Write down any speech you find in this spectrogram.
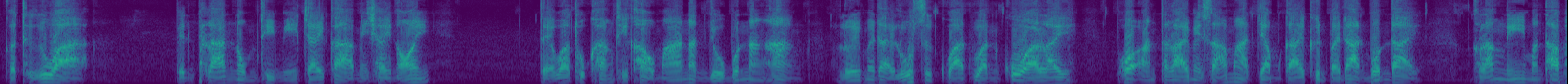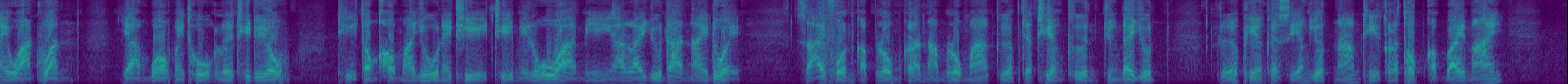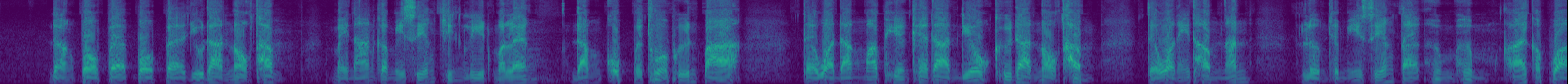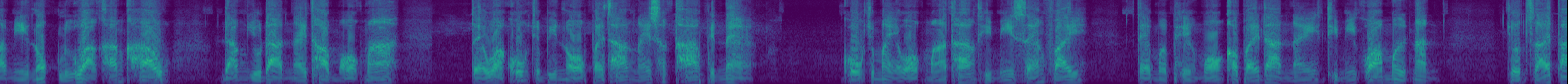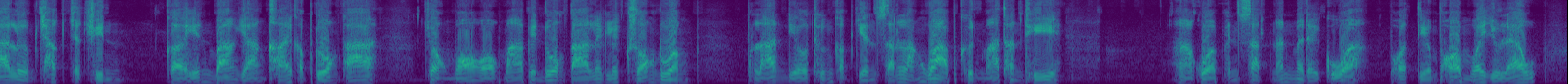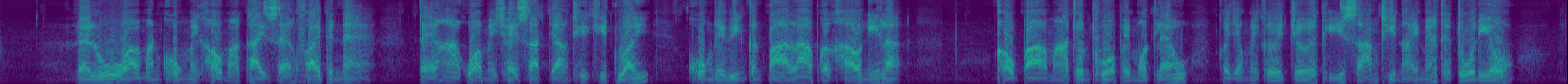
ก็ถือว่า เป็นพลานหนมที่มีใจกล้าไม่ใช่น้อย แต่ว่าทุกครั้งที่เข้ามานั่นอยู่บนนางห้าง เลยไม่ได้รู้สึกหวาดหวั่นกลัวอะไร เพราะอันตรายไม่สามารถย่ำกายขึ้นไปด้านบนได้ ครั้งนี้มันทำให้หวาดหวัน่นอย่างบอกไม่ถูกเลยทีเดียว ที่ต้องเข้ามาอยู่ในที่ที่ไม่รู้ว่ามีอะไรอยู่ด้านในด้วย สายฝนกับลมกระหน่ำลงมาเกือบจะเที่ยงคืนจึงได้หยุด เหลือเพียงแค่เสียงหยดน้ำที่กระทบกับใบไม้ ดังปอแปะปอแปะอยู่ด้านนอกถ้ำไม่นานก็มีเสียงจิงหรีดแมลงดังกบไปทั่วพื้นป่า แต่ว่าดังมาเพียงแค่ด้านเดียวคือด้านนอกถ้ำแต่ว่าในถ้ำนั้น เริ่มจะมีเสียงแตกหึมหึมคล้ายกับว่ามีนกหรือว่าค้างคาว ดังอยู่ด้านในถ้ำออกมา แต่ว่าคงจะบินออกไปทางไหนสักทางเป็นแน่ คงจะไม่ออกมาทางที่มีแสงไฟ แต่เมื่อเพ่งมองเข้าไปด้านในที่มีความมืดนั่น จนสายตาเริ่มชักจะชินก็เห็นบางอย่างคล้ายกับดวงตา จ้องมองออกมาเป็นดวงตาเล็กๆสองดวง พลานเดียวถึงกับเย็นสันหลังวาบขึ้นมาทันที หากว่าเป็นสัตว์นั้นไม่ได้กลัว เพราะเตรียมพร้อมไว้อยู่แล้ว และรู้ว่ามันคงไม่เข้ามาใกล้แสงไฟเป็นแน่ แต่หากว่าไม่ใช่สัตว์อย่างที่คิดไว้ คงได้วิ่งกันป่าลาบกับเขานี้แหละเข้าป่ามาจนทั่วไปหมดแล้ว ก็ยังไม่เคยเจอผีสางที่ไหนแม้แต่ตัวเดียว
